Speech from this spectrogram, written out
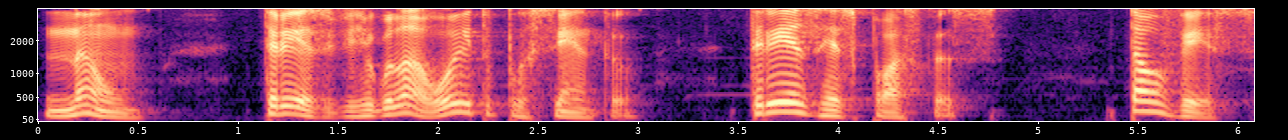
Não, 3,8%, 3 respostas. Talvez,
